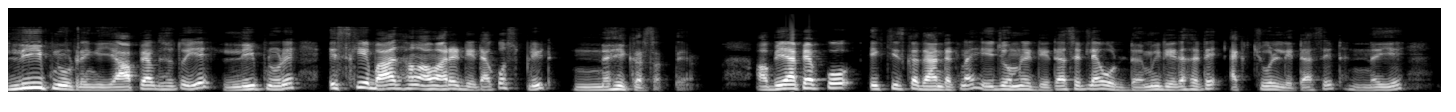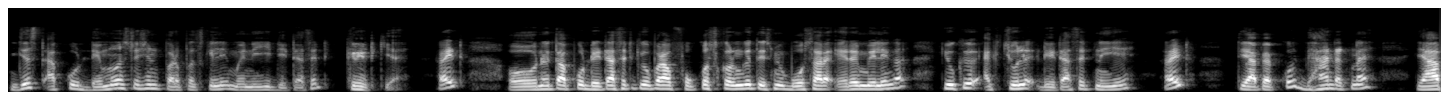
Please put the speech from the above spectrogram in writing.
लीप नोड रहेंगे। यहाँ पे आप देख सकते तो ये लीप नोड है। इसके बाद हम हमारे डेटा को स्प्लिट नहीं कर सकते हैं। अब यहाँ पे आपको एक चीज़ का ध्यान रखना है, ये जो हमने डेटा सेट लिया, वो डमी डेटा सेट है एक्चुअल डेटा सेट नहीं है। जस्ट आपको डेमोन्स्ट्रेशन पर्पज के लिए मैंने ये डेटा सेट क्रिएट किया है राइट और नहीं तो आपको डेटा सेट के ऊपर आप फोकस करोगे तो इसमें बहुत सारा एरर मिलेगा, क्योंकि एक्चुअल डेटा सेट नहीं है राइट तो यहाँ पे आपको ध्यान रखना है। यहाँ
